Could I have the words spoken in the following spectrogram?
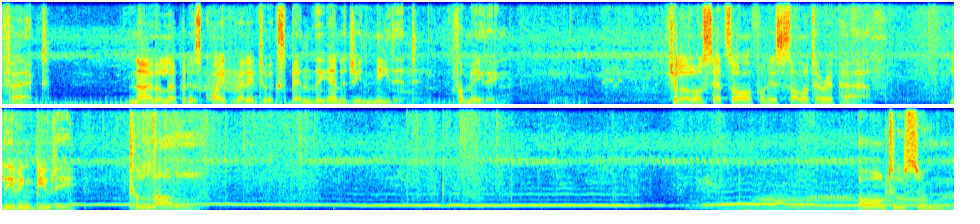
In fact, neither leopard is quite ready to expend the energy needed for mating. Chololo sets off on his solitary path, leaving beauty to lull. All too soon,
